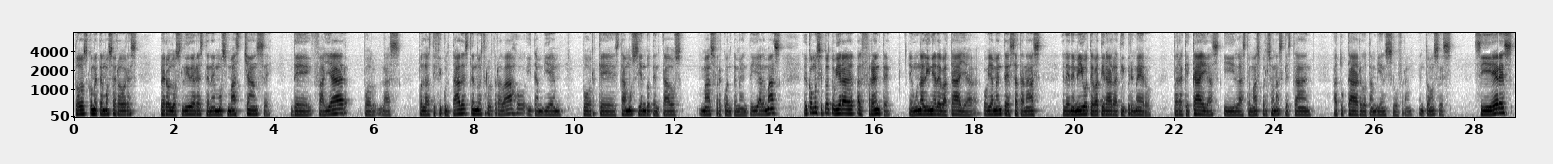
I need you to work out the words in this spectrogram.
todos cometemos errores, pero los líderes tenemos más chance de fallar por las, por las dificultades de nuestro trabajo y también porque estamos siendo tentados más frecuentemente. Y además, es como si tú estuvieras al frente en una línea de batalla. Obviamente Satanás, el enemigo, te va a tirar a ti primero para que caigas y las demás personas que están a tu cargo también sufran. Entonces, si eres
